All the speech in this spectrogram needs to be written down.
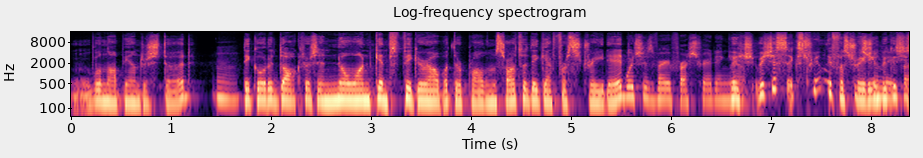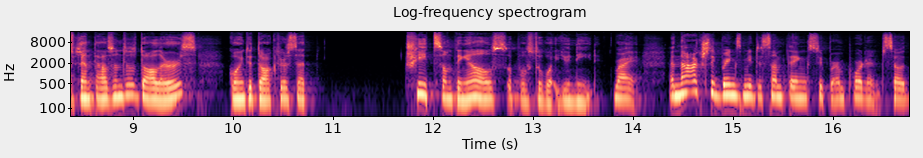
will not be understood. Mm. They go to doctors and no one can figure out what their problems are, so they get frustrated. Which is very frustrating. Yeah. which which is extremely frustrating Extremely because you spend thousands of dollars going to doctors that treat something else opposed to what you need. Right. And that actually brings me to something super important. So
